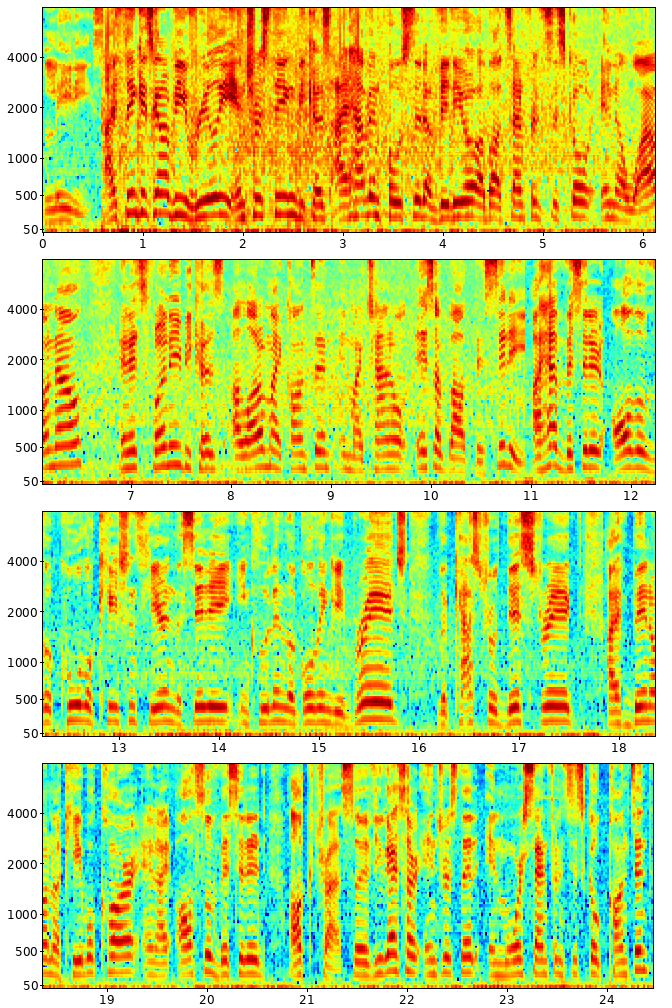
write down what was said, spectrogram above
Ladies. I think it's gonna be really interesting because I haven't posted a video about San Francisco in a while now and it's funny because a lot of my content in my channel is about this city. I have visited all of the cool locations here in the city, including the Golden Gate Bridge, the Castro District. I've been on a cable car and I also visited Alcatraz. So if you guys are interested in more San Francisco content,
